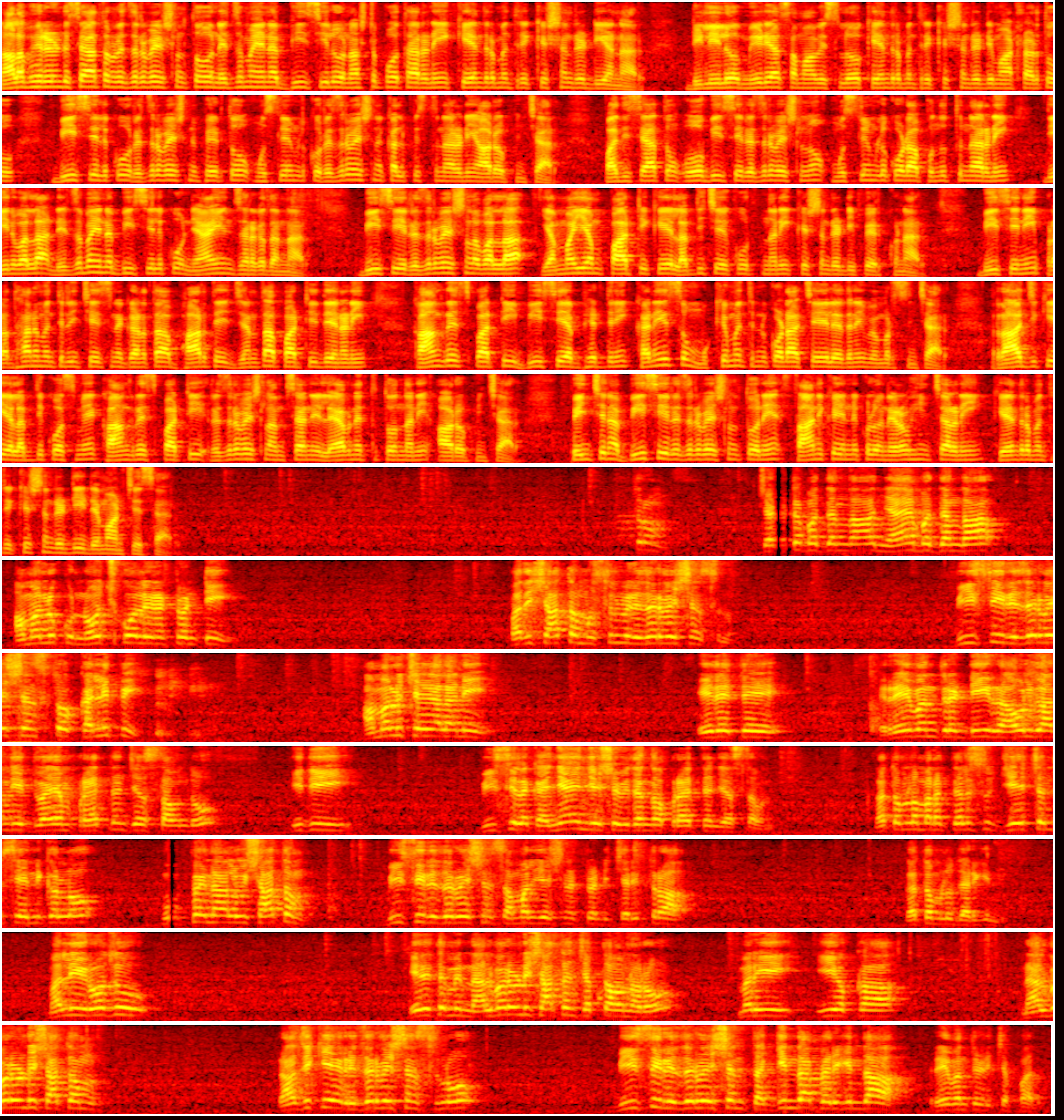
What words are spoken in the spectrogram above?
నలభై రెండు శాతం రిజర్వేషన్లతో నిజమైన బీసీలు నష్టపోతారని కేంద్ర మంత్రి కిషన్ రెడ్డి అన్నారు. ఢిల్లీలో మీడియా సమావేశంలో కేంద్ర మంత్రి కిషన్ రెడ్డి మాట్లాడుతూ బీసీలకు రిజర్వేషన్ పేరుతో ముస్లింలకు రిజర్వేషన్ కల్పిస్తున్నారని ఆరోపించారు. పది శాతం ఓబీసీ రిజర్వేషన్లు ముస్లింలు కూడా పొందుతున్నారని దీనివల్ల నిజమైన బీసీలకు న్యాయం జరగదన్నారు. బీసీ రిజర్వేషన్ల వల్ల ఎంఐఎం పార్టీకే లబ్ధి చేకూరుతుందని కిషన్ రెడ్డి పేర్కొన్నారు. బీసీని ప్రధానమంత్రిని చేసిన ఘనత భారతీయ జనతా పార్టీదేనని కాంగ్రెస్ పార్టీ బీసీ అభ్యర్థిని కనీసం ముఖ్యమంత్రిని కూడా చేయలేదని విమర్శించారు. రాజకీయ లబ్ధి కోసమే కాంగ్రెస్ పార్టీ రిజర్వేషన్ల అంశాన్ని లేవనెత్తుతోందని ఆరోపించారు. పెంచిన బీసీ రిజర్వేషన్లతోనే స్థానిక ఎన్నికలు నిర్వహించాలని కేంద్ర మంత్రి కిషన్ రెడ్డి డిమాండ్ చేశారు. చట్టబద్ధంగా న్యాయబద్ధంగా అమలుకు నోచుకోలేనటువంటి పది శాతం ముస్లిం రిజర్వేషన్స్ను. బీసీ రిజర్వేషన్స్తో కలిపి అమలు చేయాలని ఏదైతే రేవంత్ రెడ్డి రాహుల్ గాంధీ ద్వయం ప్రయత్నం చేస్తూ ఉందో ఇది బీసీలకు అన్యాయం చేసే విధంగా ప్రయత్నం చేస్తూ ఉంది. గతంలో మనకు తెలుసు జిహెచ్ఎంసీ ఎన్నికల్లో ముప్పై నాలుగు శాతం బీసీ రిజర్వేషన్స్ అమలు చేసినటువంటి చరిత్ర గతంలో జరిగింది. మళ్ళీ ఈరోజు ఏదైతే మీరు నలభై రెండు శాతం చెప్తా ఉన్నారో మరి ఈ యొక్క నలభై రెండు శాతం రాజకీయ రిజర్వేషన్స్లో బీసీ రిజర్వేషన్ తగ్గిందా పెరిగిందా రేవంత్ రెడ్డి చెప్పాలి.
